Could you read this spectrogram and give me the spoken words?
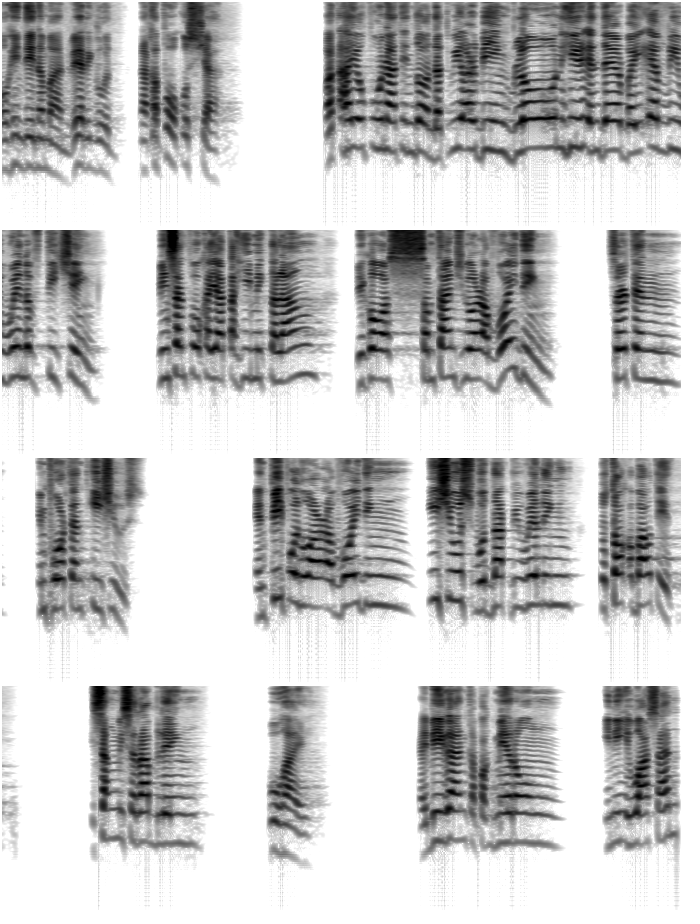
O hindi naman. Very good. Nakapokus siya. But ayaw po natin doon that we are being blown here and there by every wind of teaching. Minsan po kaya tahimik na lang because sometimes we are avoiding certain important issues. And people who are avoiding issues would not be willing to talk about it. Isang miserableng buhay. Kaibigan, kapag merong iniiwasan,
